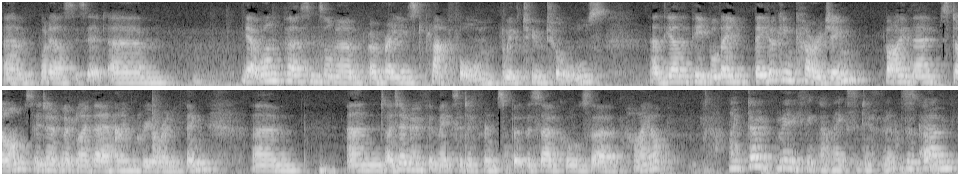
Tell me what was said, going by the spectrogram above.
Um, what else is it? Um, yeah, one person's on a, a raised platform with two tools, and the other people they they look encouraging by their stance. They don't look like they're angry or anything. Um, and I don't know if it makes a difference, but the circles are high up. I don't really think that makes a difference. Okay. Um,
